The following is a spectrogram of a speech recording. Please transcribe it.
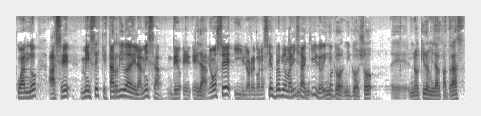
cuando hace meses que está arriba de la mesa de eh, no sé, y lo reconocía el propio Amarilla aquí, lo dijo. Nico, Nico yo eh, no quiero mirar para atrás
